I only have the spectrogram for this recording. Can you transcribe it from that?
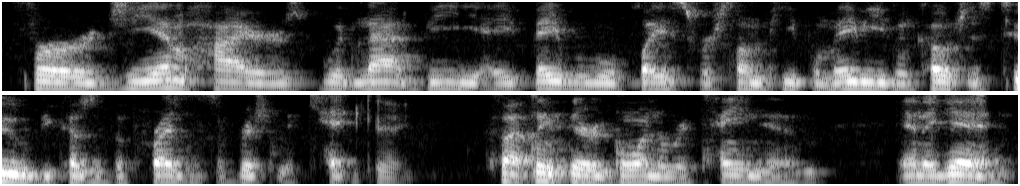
for GM hires would not be a favorable place for some people, maybe even coaches too, because of the presence of Rich McKay. Okay. Because I think they're going to retain him. And again,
